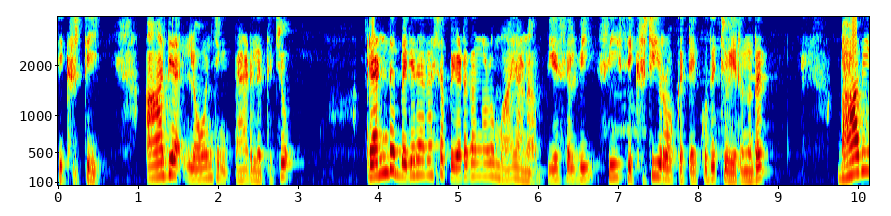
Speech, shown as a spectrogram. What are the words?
sixty ആദ്യ ലോഞ്ചിങ് പാഡിലെത്തിച്ചു രണ്ട് ബഹിരാകാശ പേടകങ്ങളുമായാണ് P S L V C sixty rocket കുതിച്ചുയരുന്നത്. ഭാവി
